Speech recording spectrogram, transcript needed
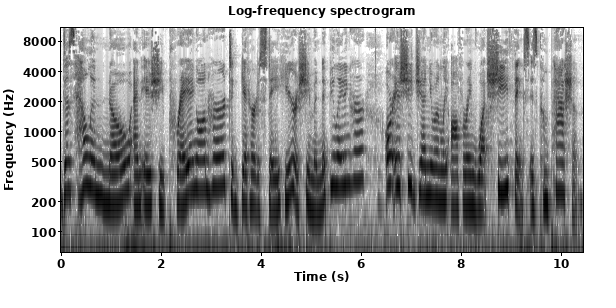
Does Helen know and is she preying on her to get her to stay here? Is she manipulating her? Or is she genuinely offering what she thinks is compassion?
